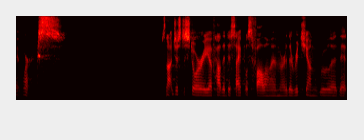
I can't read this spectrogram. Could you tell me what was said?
it works. It's not just a story of how the disciples follow him or the rich young ruler that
